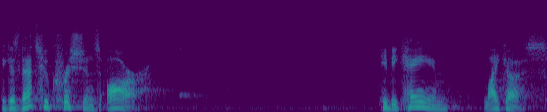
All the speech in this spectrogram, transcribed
because that's who Christians are. He became like us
